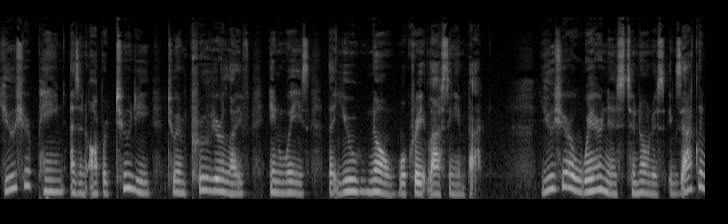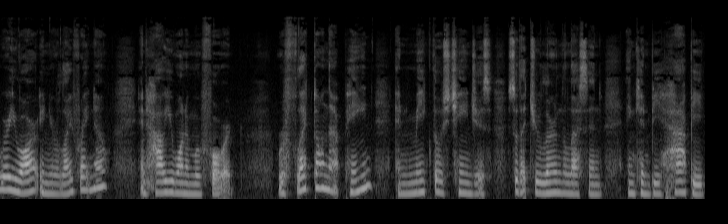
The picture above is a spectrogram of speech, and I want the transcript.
use your pain as an opportunity to improve your life in ways that you know will create lasting impact. Use your awareness to notice exactly where you are in your life right now and how you want to move forward. Reflect on that pain and make those changes so that you learn the lesson and can be happy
